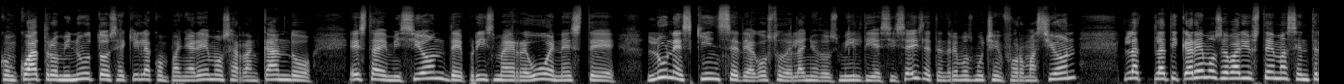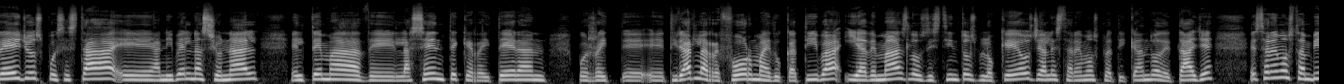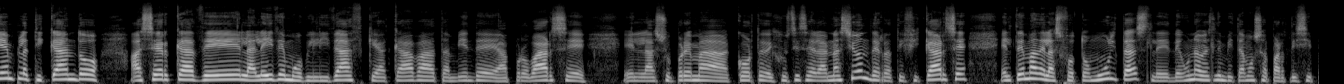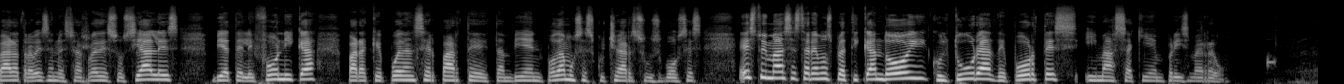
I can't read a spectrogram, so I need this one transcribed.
Con cuatro minutos y aquí le acompañaremos arrancando esta emisión de Prisma RU en este lunes 15 de agosto del año 2016. Le tendremos mucha información. La, platicaremos de varios temas, entre ellos pues está eh, a nivel nacional el tema de la CENTE que reiteran pues eh, eh, tirar la reforma educativa y además los distintos bloqueos. Ya le estaremos platicando a detalle. Estaremos también platicando acerca de la ley de movilidad que acaba también de aprobarse en la Suprema Corte de Justicia de la Nación, de ratificarse. El tema de las fotomultas, le, de una vez le invitamos a participar a través de nuestras redes sociales, vía telefónica, para que puedan ser parte también, podamos escuchar sus voces. Esto y más estaremos platicando hoy, cultura, deportes y más aquí en Prisma RU.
